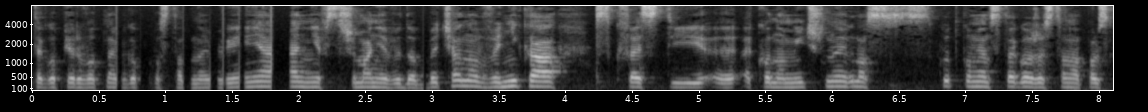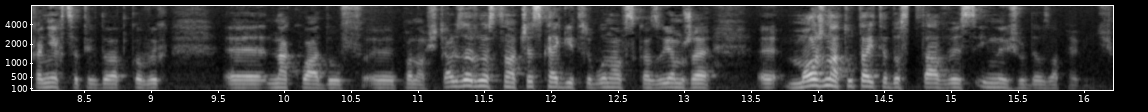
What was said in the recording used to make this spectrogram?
tego pierwotnego postanowienia, niewstrzymanie wydobycia no, wynika z kwestii e, ekonomicznych, no, krótko mówiąc tego, że strona polska nie chce tych dodatkowych e, nakładów e, ponosić. Ale zarówno strona czeska, jak i Trybunał wskazują, że można tutaj te dostawy z innych źródeł zapewnić.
